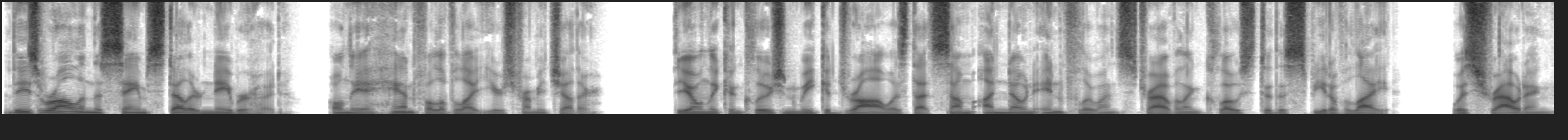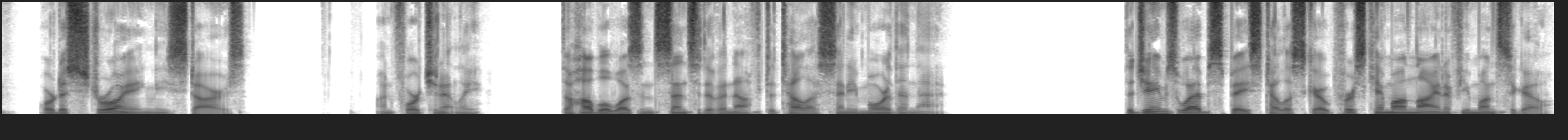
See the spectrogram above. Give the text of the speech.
These were all in the same stellar neighborhood, only a handful of light years from each other. The only conclusion we could draw was that some unknown influence traveling close to the speed of light was shrouding or destroying these stars. Unfortunately, the Hubble wasn't sensitive enough to tell us any more than that. The James Webb Space Telescope first came online a few months ago.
